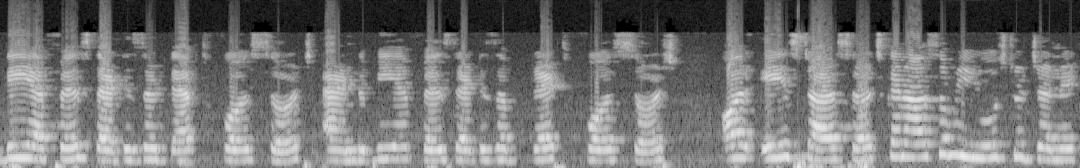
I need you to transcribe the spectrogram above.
DFS that is a depth first search and BFS that is a breadth first search or A star search can also be used to generate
